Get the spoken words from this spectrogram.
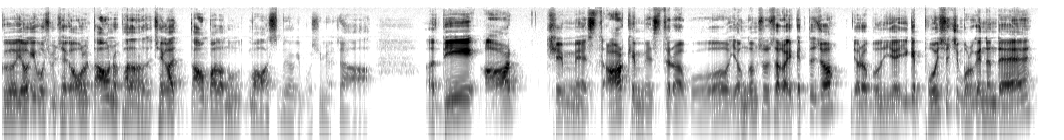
그 여기 보시면 제가 오늘 다운을 받아놨어요. 제가 다운 받아 놓았습니다. 여기 보시면 자, The Alchemist, Alchemist라고 연금술사가 이렇게 뜨죠? 여러분 이게 이게 보이실지 모르겠는데,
